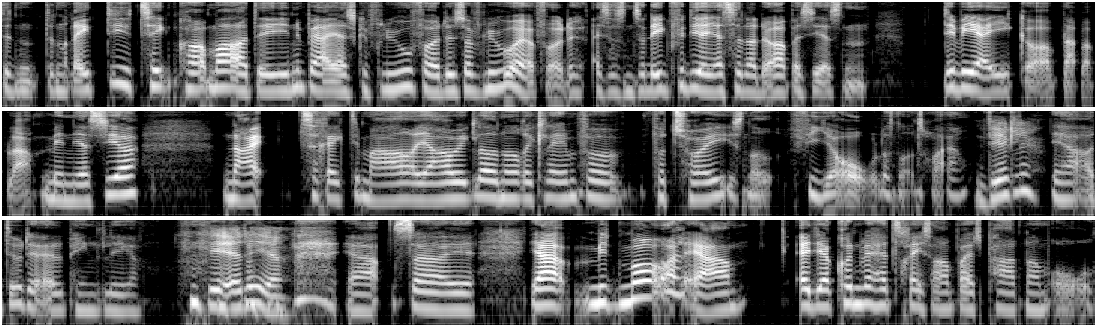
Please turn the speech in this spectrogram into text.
den, den rigtige ting kommer, og det indebærer, at jeg skal flyve for det, så flyver jeg for det. Altså sådan, så det er ikke fordi, at jeg sætter det op og siger sådan, det vil jeg ikke, og bla bla bla. Men jeg siger nej til rigtig meget, og jeg har jo ikke lavet noget reklame for, for tøj i sådan noget fire år eller sådan noget, tror jeg. Virkelig? Ja, og det er jo der, alle pengene ligger. Det er det, ja. Ja, så øh, ja, mit mål er, at jeg kun vil have tre samarbejdspartnere om året.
